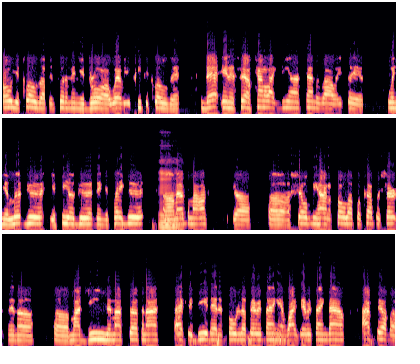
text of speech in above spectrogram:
fold your clothes up and put them in your drawer or wherever you keep your clothes at. That in itself, kind of like Deion Sanders always says, when you look good, you feel good, then you play good. Um, mm-hmm. Um, after my uncle uh, uh, showed me how to fold up a couple of shirts and uh, uh, my jeans and my stuff, and I actually did that and folded up everything and wiped everything down. I felt a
